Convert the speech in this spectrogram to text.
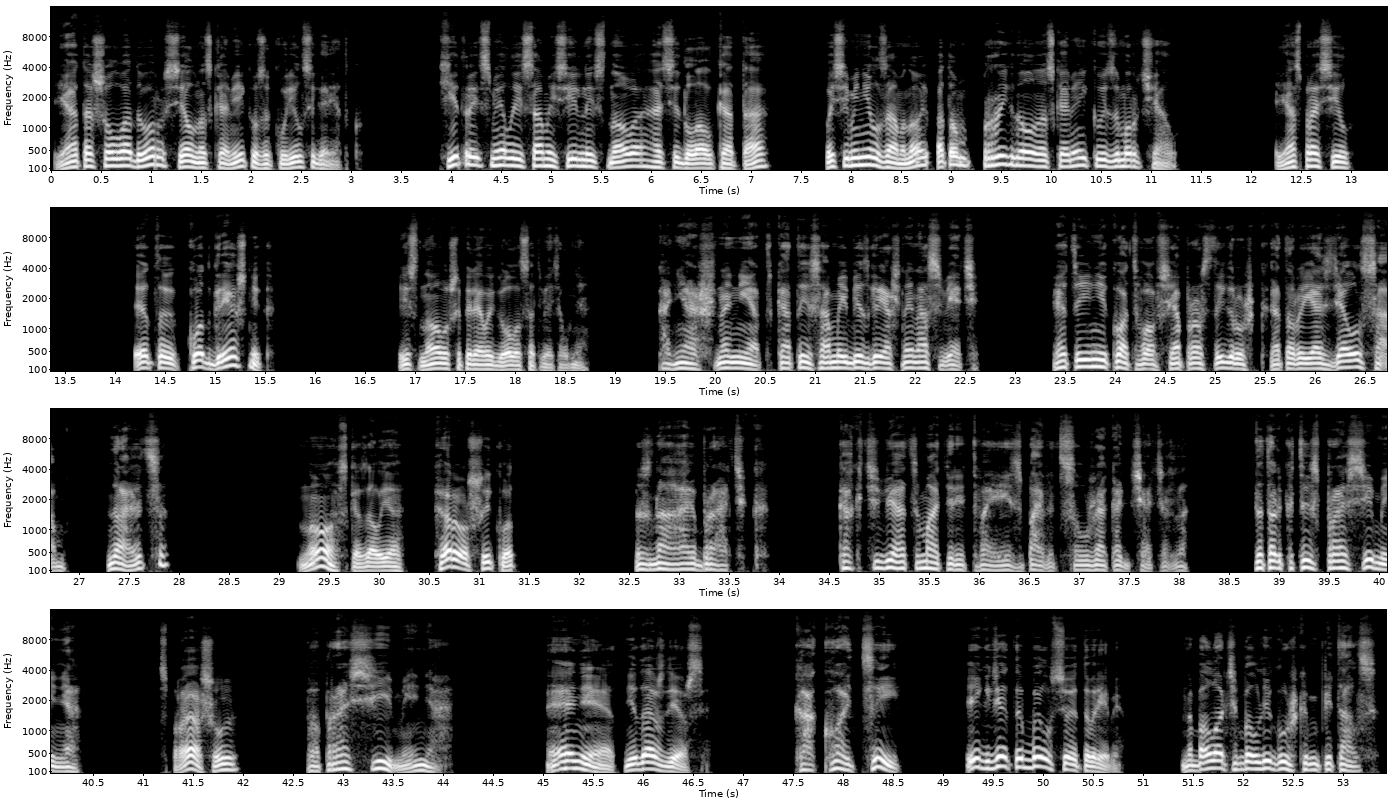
Я отошел во двор, сел на скамейку, закурил сигаретку. Хитрый, смелый и самый сильный снова оседлал кота, посеменил за мной, потом прыгнул на скамейку и замурчал. Я спросил, «Это кот-грешник?» И снова шепелявый голос ответил мне. «Конечно нет, коты самые безгрешные на свете. Это и не кот вовсе, а просто игрушка, которую я сделал сам. Нравится?» «Ну, — сказал я, — хороший кот». «Знаю, братик. Как тебе от матери твоей избавиться уже окончательно? Да только ты спроси меня». «Спрашиваю». «Попроси меня». «Э, нет, не дождешься». «Какой ты? И где ты был все это время?» На болоте был лягушками питался.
